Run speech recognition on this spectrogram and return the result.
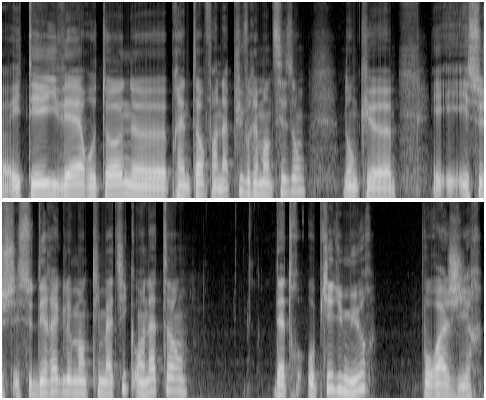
euh, été, hiver, automne, euh, printemps, enfin, on n'a plus vraiment de saison. Donc, et, ce, dérèglement climatique, on attend d'être au pied du mur pour agir.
